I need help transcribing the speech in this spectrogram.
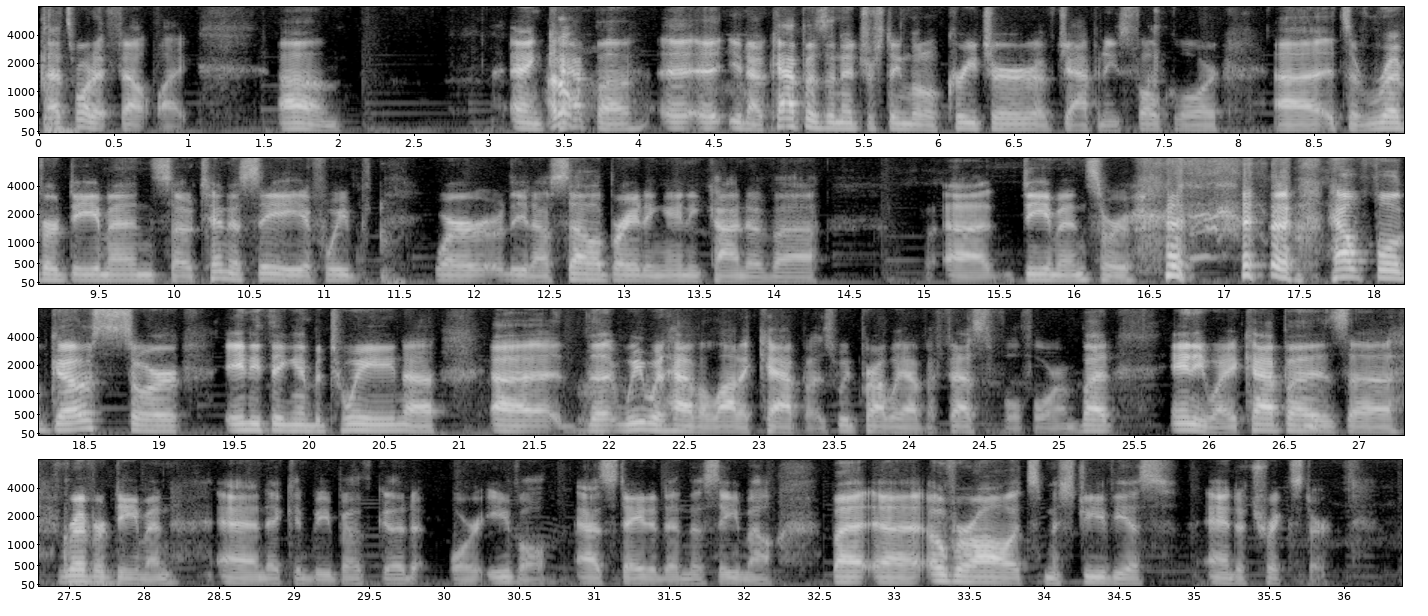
That's what it felt like. Um, and Kappa, uh, uh, you know, Kappa is an interesting little creature of Japanese folklore. Uh, it's a river demon. So Tennessee, if we were, you know, celebrating any kind of uh, uh, demons or helpful ghosts or anything in between, uh, uh, that we would have a lot of kappas. We'd probably have a festival for them. But anyway, kappa hmm. is a river demon, and it can be both good or evil, as stated in this email. But uh, overall, it's mischievous and a trickster.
